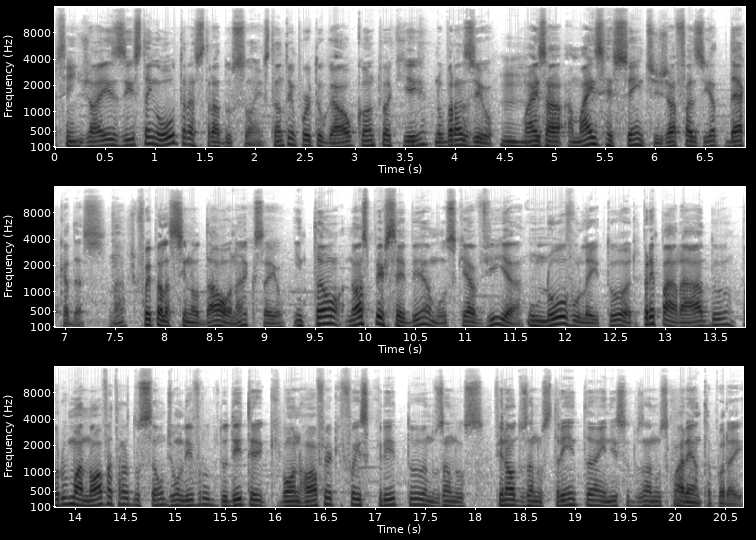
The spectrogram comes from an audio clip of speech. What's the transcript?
Sim. Já existem outras traduções, tanto em Portugal quanto aqui no Brasil. Mas a, a mais recente já fazia décadas, né? Acho que foi pela Sinodal, né, que saiu. Então, nós percebemos que havia um novo leitor preparado por uma nova tradução de um livro do Dietrich Bonhoeffer que foi escrito muito nos anos final dos anos 30, início dos anos 40 por aí.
